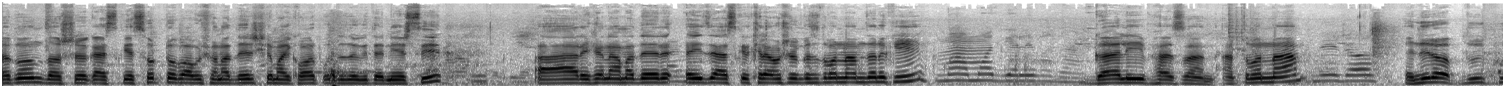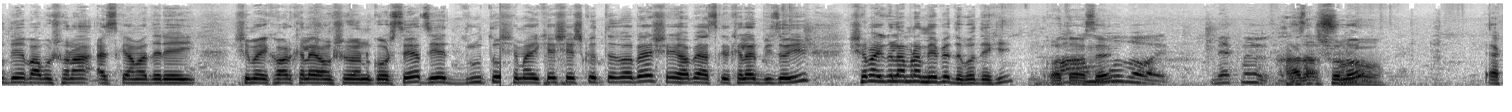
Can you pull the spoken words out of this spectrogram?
থাকুন। দর্শক আজকে ছোট্ট বাবু সোনাদের সেমাই খাওয়ার প্রতিযোগিতা নিয়ে এসেছি। আর এখানে আমাদের এই যে আজকের খেলা অংশগ্রহণ করছে তোমার নাম জানো কি? মোহাম্মদ গালিব হাসান। আর তোমার নাম? নীরব। দুই খুদে বাবু সোনা আজকে আমাদের এই সেমাই খাওয়ার খেলায় অংশগ্রহণ করছে। যে দ্রুত সেমাই খেয়ে শেষ করতে পারবে সে হবে আজকের খেলার বিজয়ী। সেমাইগুলো আমরা মেপে দেবো দেখি কত আছে? হাজার ষোলো। এক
